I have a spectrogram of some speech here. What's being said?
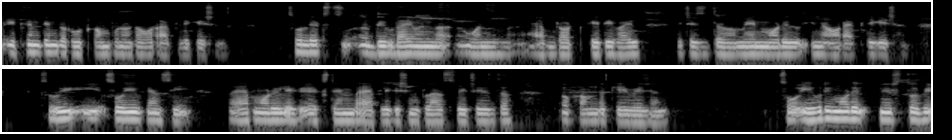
it contains the root component of our application so let's uh, deep dive in the one app.kt file, which is the main module in our application. So we, so you can see the app module extend the application class, which is the from the Kvision. So every model needs to be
